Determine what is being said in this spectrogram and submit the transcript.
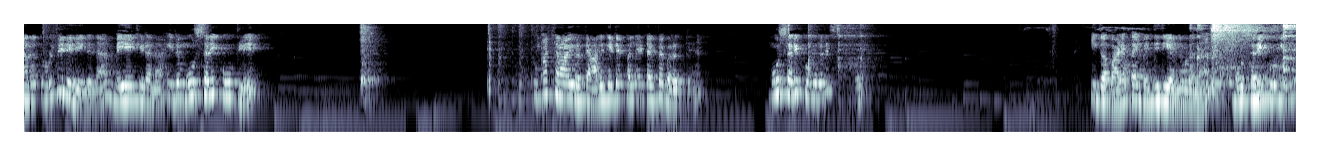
ನಾನು ತೊಳೆದಿದ್ದೀನಿ ಇದನ್ನ ಬೇಯಕ್ಕಿಡೋಣ ಇದು ಮೂರ್ ಸರಿ ಕೂಗ್ಲಿ. ತುಂಬಾ ಚೆನ್ನಾಗಿರುತ್ತೆ. ಆಲೂಗೆಡ್ಡೆ ಪಲ್ಯ ಟೈಪೇ ಬರುತ್ತೆ. ಮೂರ್ ಸರಿ ಕೂಗಿದ್ರೆ ಈಗ ಬಾಳೆಕಾಯಿ ಬೆಂದಿದೆಯಾ ನೋಡೋಣ. ಮೂರ್ ಸರಿ ಕೂಗಿದೆ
